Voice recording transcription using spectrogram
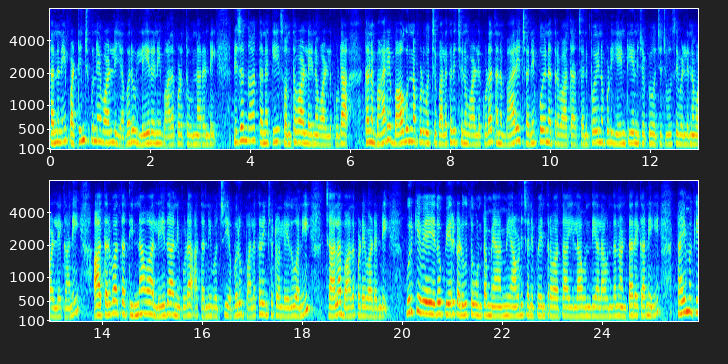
తనని పట్టించుకునే వాళ్ళు ఎవరూ లేరని బాధపడుతూ ఉన్నారండి. నిజంగా తనకి సొంత వాళ్ళైన వాళ్ళు కూడా తన భార్య బాగున్నప్పుడు వచ్చి పలకరించిన వాళ్ళు కూడా తన భార్య చనిపోయిన తర్వాత చనిపోయినప్పుడు ఏంటి అని చెప్పి వచ్చి చూసి వెళ్ళిన వాళ్ళే కానీ ఆ తర్వాత తిన్నావా లేదా అని కూడా అతన్ని వచ్చి ఎవరూ పలకరించటం లేదు అని చాలా బాధపడేవాడండి. ఊరికి ఏదో పేరు కడుగుతూ ఉంటాం. మీ ఆవిడ చనిపోయిన తర్వాత ఇలా ఉంది అలా ఉందని అంటారే కానీ టైంకి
